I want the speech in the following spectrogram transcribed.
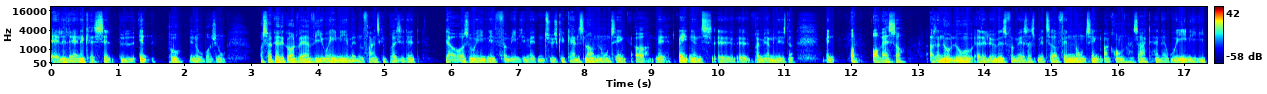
Alle lande kan selv byde ind på en operation. Og så kan det godt være, at vi er uenige med den franske præsident, jeg er også uenig formentlig med den tyske kansler om nogle ting, og med Spaniens øh, øh, premierminister. Men, og, og hvad så? Altså nu, nu er det lykkedes for Messersmith så at finde nogle ting, Macron har sagt, han er uenig i.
